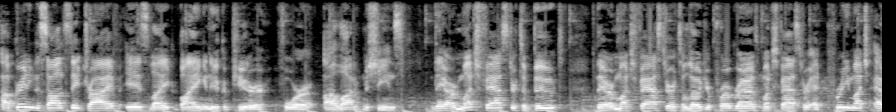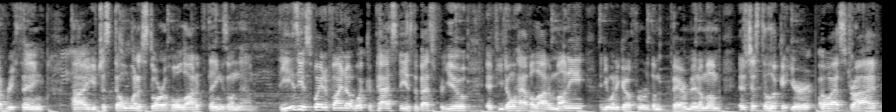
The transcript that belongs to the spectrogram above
Upgrading the solid state drive is like buying a new computer for a lot of machines. They are much faster to boot. They are much faster to load your programs, much faster at pretty much everything. Uh, you just don't want to store a whole lot of things on them. The easiest way to find out what capacity is the best for you if you don't have a lot of money and you want to go for the bare minimum is just to look at your OS drive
